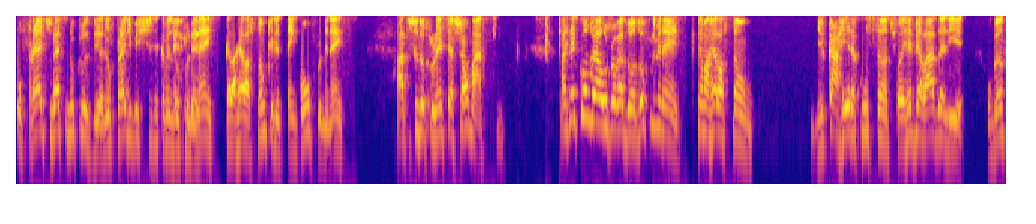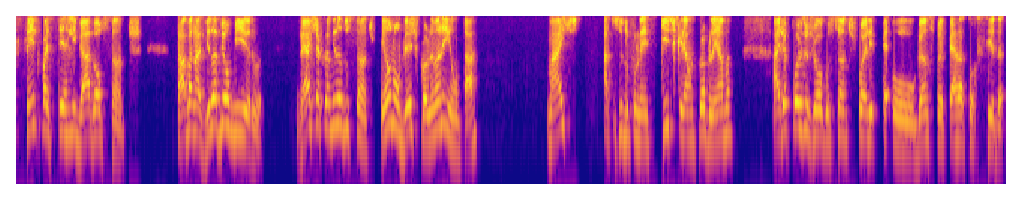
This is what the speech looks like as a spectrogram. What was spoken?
O Fred estivesse no Cruzeiro e o Fred vestisse a camisa do Fluminense, pela relação que ele tem com o Fluminense, a torcida do Fluminense achar o máximo. Mas aí quando é o jogador do Fluminense, que tem uma relação de carreira com o Santos, foi revelado ali, o Ganso sempre vai ser ligado ao Santos. Tava na Vila Belmiro, veste a camisa do Santos. Eu não vejo problema nenhum, tá? Mas a torcida do Fluminense quis criar um problema. Aí depois do jogo, o Santos foi ali, o Ganso foi perto da torcida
